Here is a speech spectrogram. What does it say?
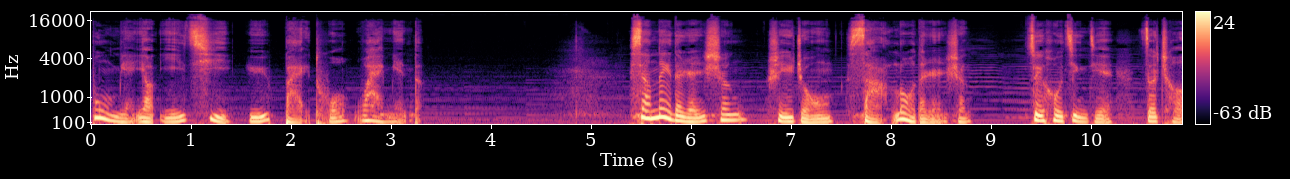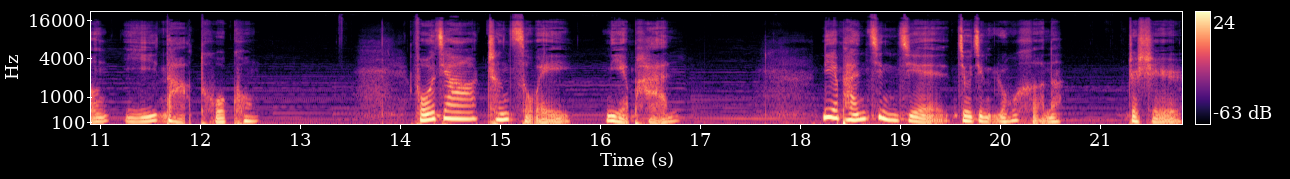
不免要遗弃与摆脱外面的。向内的人生是一种洒落的人生，最后境界则成一大脱空。佛家称此为涅槃。涅槃境界究竟如何呢？这是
